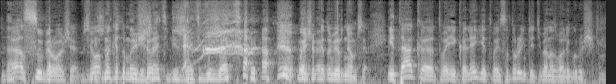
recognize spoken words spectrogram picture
да. А, супер вообще. Все, Бежать, мы к этому еще... Бежать, бежать, бежать. Мы еще к этому вернемся. Итак, э, твои коллеги, твои сотрудники тебя назвали грузчиком.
